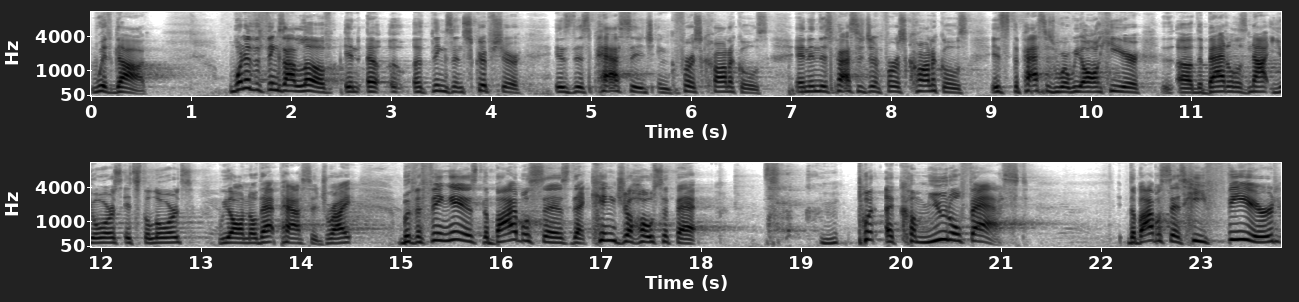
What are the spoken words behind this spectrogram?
with God. One of the things I love in uh, uh, uh things in Scripture is this passage in First Chronicles. And in this passage in First Chronicles, it's the passage where we all hear uh, the battle is not yours, it's the Lord's. We all know that passage, right? But the thing is, the Bible says that King Jehoshaphat put a communal fast. The Bible says he feared,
